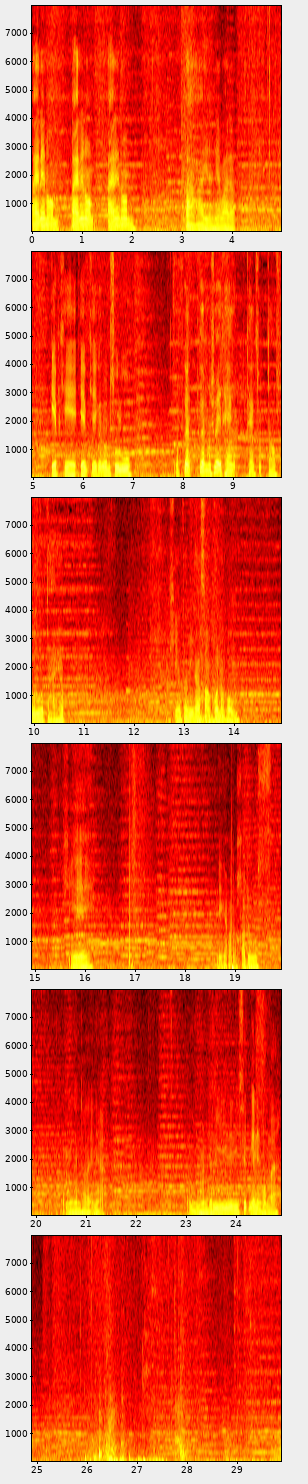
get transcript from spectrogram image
ตายแน่นอน ตายแน่นอน ตายแน่นอน ตายนั่นไงว่าแล้ว FK FK ก็โดนโซูรูแล้วเพื่อนเพื่อนมาช่วยแทงแทงสุดเอาซูรูตายครับ เคตอนนี้เหลือสองคนนะผม โอเค เดี๋ยวขอดู ผมมีเงินเท่าไหร่เนี่ยอุ๊ยมันจะรีรีเซ็ตเงินให้ผมนะโอ้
